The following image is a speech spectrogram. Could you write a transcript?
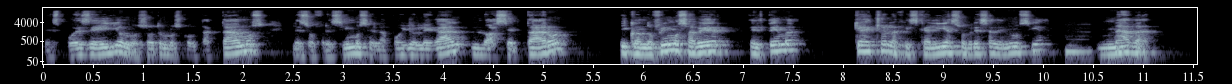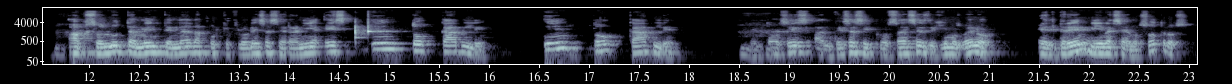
Después de ello, nosotros nos contactamos, les ofrecimos el apoyo legal, lo aceptaron y cuando fuimos a ver el tema, ¿qué ha hecho la fiscalía sobre esa denuncia? Nada, absolutamente nada, porque Florencia Serranía es intocable, intocable. Entonces, ante esas circunstancias dijimos, bueno, el tren viene hacia nosotros.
